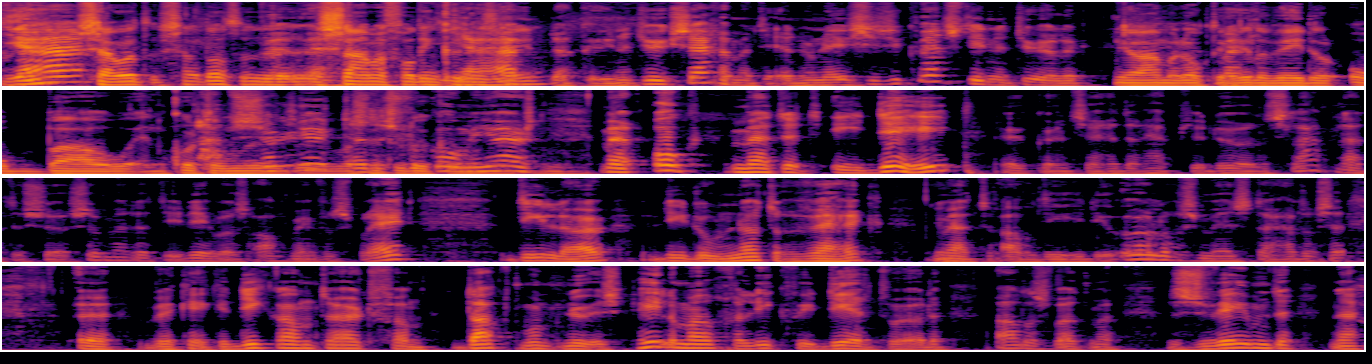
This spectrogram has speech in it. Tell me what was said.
Ja. Zou, het, zou dat een, een samenvatting kunnen ja, zijn? Ja, dat kun je natuurlijk zeggen met de Indonesische kwestie natuurlijk. Ja, maar ook de maar, hele wederopbouw en kortom... Absoluut, was dat is juist. Maar ook met het idee, je kunt zeggen, daar heb je door een slaap laten sussen, maar dat idee was algemeen verspreid. Die lui, die doen nuttig werk met al die, die oorlogsmisdadigers. Uh, we keken die kant uit van dat moet nu eens helemaal geliquideerd worden. Alles wat maar zweemde naar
